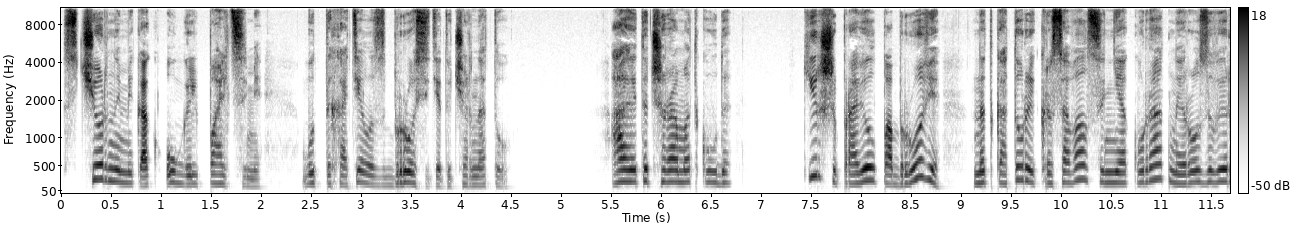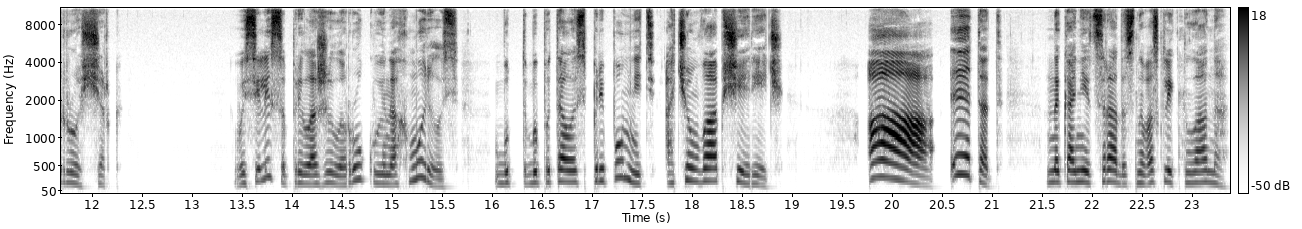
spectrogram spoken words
с черными, как уголь, пальцами, будто хотела сбросить эту черноту. «А этот шрам откуда?» Кирши провел по брови, над которой красовался неаккуратный розовый росчерк. Василиса приложила руку и нахмурилась, будто бы пыталась припомнить, о чем вообще речь. «А, этот!» — наконец радостно воскликнула она.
